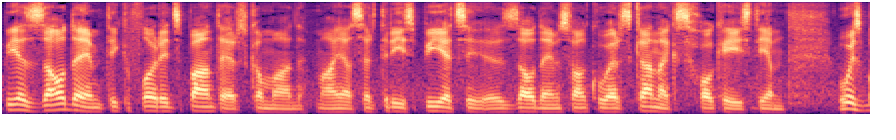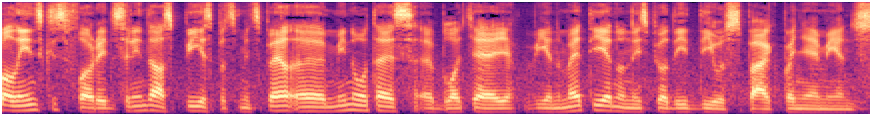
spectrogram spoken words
pie zaudējuma tika Floridas Panthers komanda. Mājās ar 3-5 zaudējums Vankūveras Kanaks hokeistiem. Uvis Balīnskis Floridas rindās 15 spēl, minūtēs bloķēja vienu metienu un izpildīja divus spēku paņēmienus.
